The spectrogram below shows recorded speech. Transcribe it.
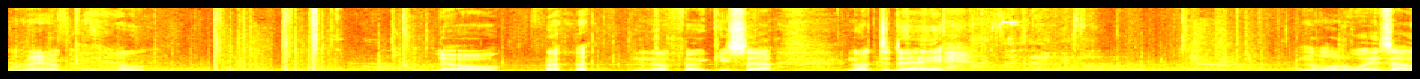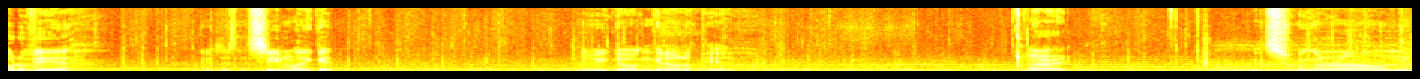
Right, okay. Oh. No. no, thank you, sir. Not today. Not a lot of ways out of here. It doesn't seem like it. There we go, and get out of here. Alright. Let's swing around.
